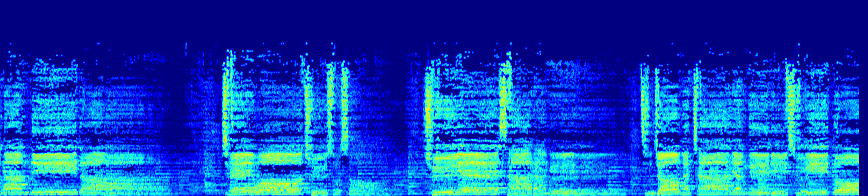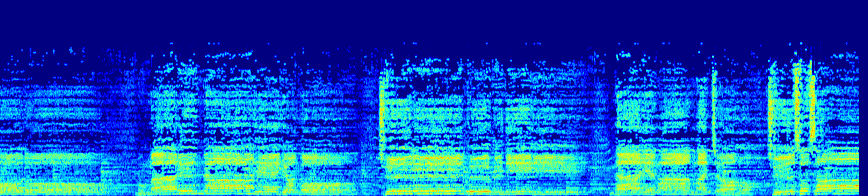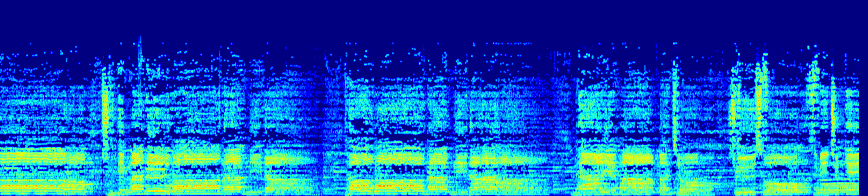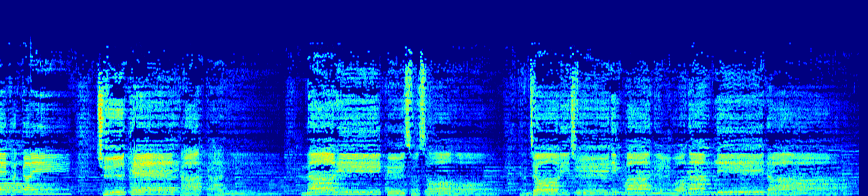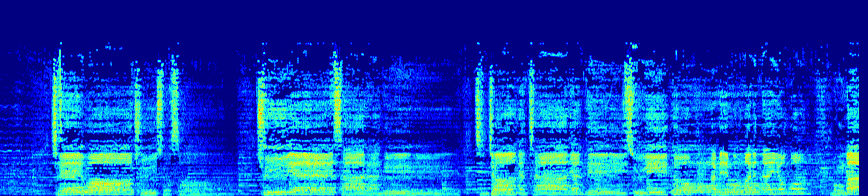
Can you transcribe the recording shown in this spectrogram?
원합니다. 채워주소서. 주의 사랑을 진정한 찬양 드릴 수 있도록 주소서. 주님만을 원합니다. 더 원합니다. 나의 맘 만져 주소 쌤이 주께 가까이. 주께 가까이. 날 이끄소서. 간절히 주님만을 원합니다. 채워주소서. 주의 사랑을 진정한 찬양 드릴 수 있도록 아멘 목마른 나의 영혼 목마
